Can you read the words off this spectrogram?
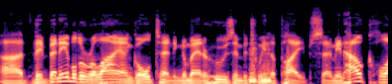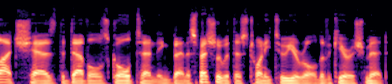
uh, they've been able to rely on goaltending no matter who's in between the pipes. I mean, how clutch has the Devils' goaltending been, especially with this 22 year old of Akira Schmid?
